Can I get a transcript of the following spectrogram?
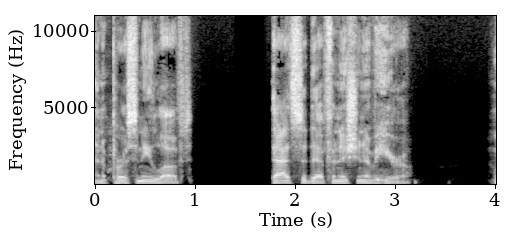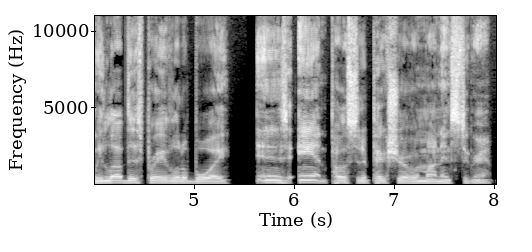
and a person he loved. That's the definition of a hero. We love this brave little boy, and his aunt posted a picture of him on Instagram.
